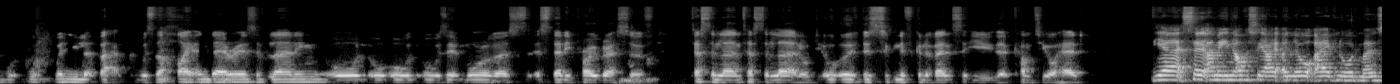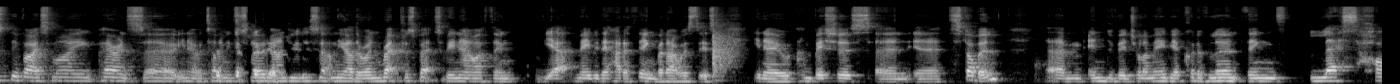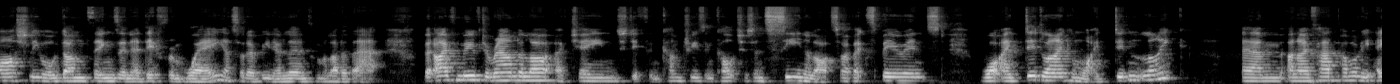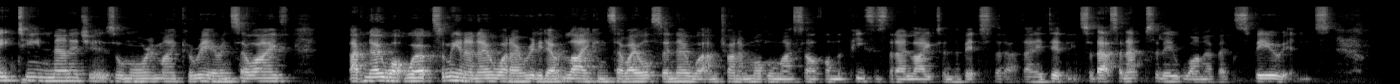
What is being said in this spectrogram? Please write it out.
when you look back, was the heightened areas of learning, or or, or was it more of a, a, steady progress of test and learn, test and learn, or, or, or there's significant events that you that come to your head? Yeah, so I mean, obviously, I, I, know I ignored most of the advice my parents, uh, you know, were telling me to slow down, do this, that, and the other. And retrospectively, now I think, yeah, maybe they had a thing, but I was this, you know, ambitious and uh, stubborn um, individual, and maybe I could have learned things less harshly or done things in a different way. I sort of, you know, learned from a lot of that. But I've moved around a lot. I've changed different countries and cultures and seen a lot. So I've experienced what I did like and what I didn't like um, and I've had probably 18 managers or more in my career. And so I've I've know what works for me and I know what I really don't like. And so I also know what I'm trying to model myself on the pieces that I liked and the bits that I, that I didn't. So that's an absolute one of experience.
